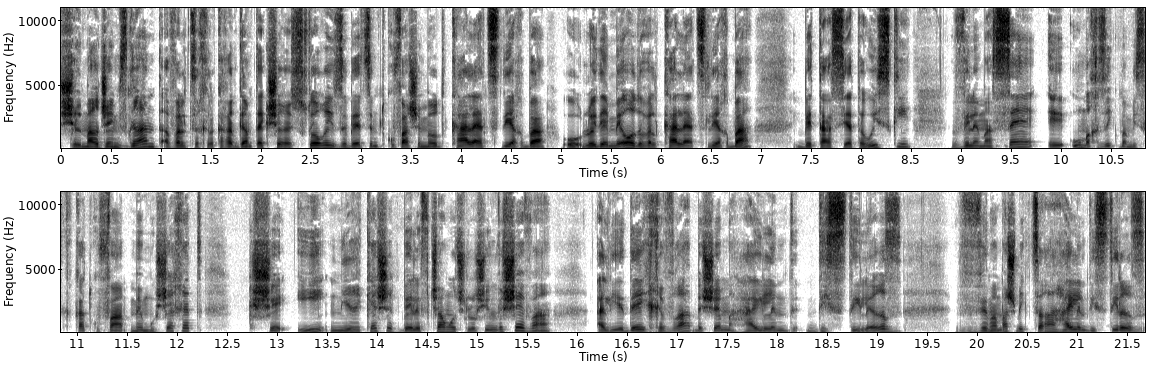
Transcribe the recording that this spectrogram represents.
של מר ג'יימס גרנט, אבל צריך לקחת גם את ההקשר ההיסטורי, זה בעצם תקופה שמאוד קל להצליח בה, או לא יודע אם מאוד, אבל קל להצליח בה, בתעשיית הוויסקי, ולמעשה אה, הוא מחזיק במזקקה תקופה ממושכת, כשהיא נרכשת ב-1937 על ידי חברה בשם Highland Distillers, וממש בקצרה, Highland Distillers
